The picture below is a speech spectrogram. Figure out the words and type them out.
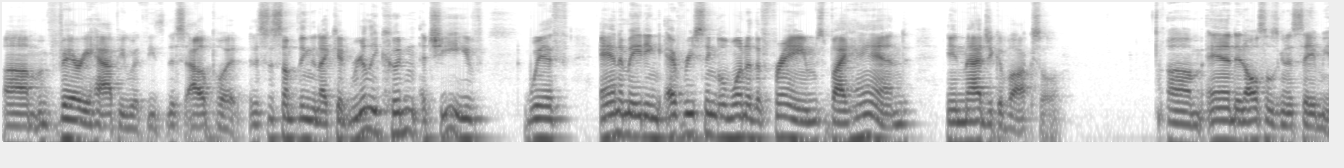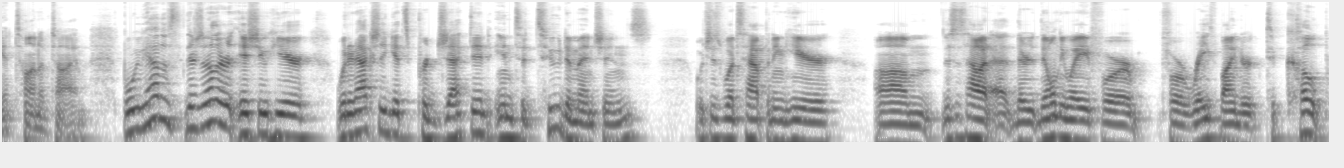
Um, I'm very happy with these, this output. This is something that I could really couldn't achieve with animating every single one of the frames by hand in Magica Voxel. Um, and it also is going to save me a ton of time. But we have this, there's another issue here when it actually gets projected into two dimensions, which is what's happening here. Um, this is how it, uh, the only way for, for Wraithbinder to cope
